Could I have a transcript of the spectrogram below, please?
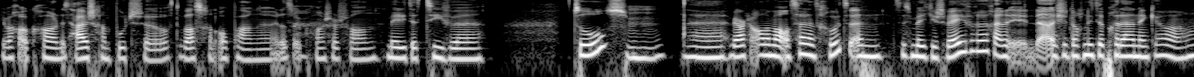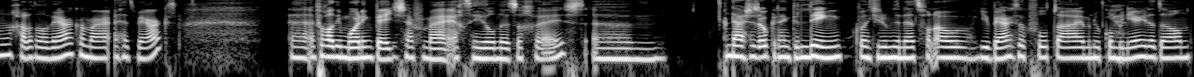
Je mag ook gewoon het huis gaan poetsen of de was gaan ophangen. Dat is ook gewoon een soort van meditatieve tools. Mm -hmm. uh, werkt allemaal ontzettend goed en het is een beetje zweverig. En als je het nog niet hebt gedaan, denk je, oh, hm, gaat het wel werken? Maar het werkt. Uh, en vooral die morning pages zijn voor mij echt heel nuttig geweest. Um, daar zit ook denk ik de link, want je noemde net van, oh, je werkt ook fulltime en hoe combineer je dat dan?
